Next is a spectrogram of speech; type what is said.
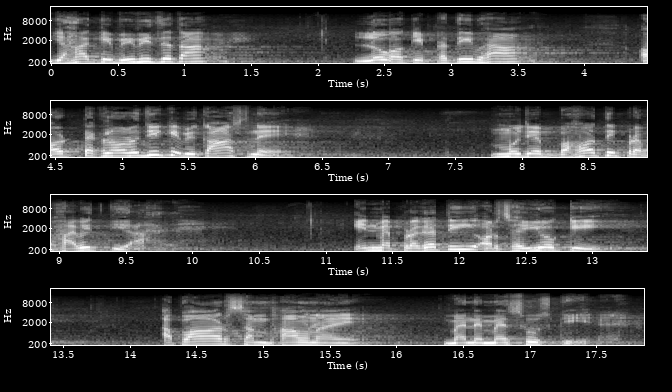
यहाँ की विविधता, लोगों की प्रतिभा और टेक्नोलॉजी के विकास ने मुझे बहुत ही प्रभावित किया है। इनमें प्रगति और सहयोग की अपार संभावनाएँ मैंने महसूस की हैं।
